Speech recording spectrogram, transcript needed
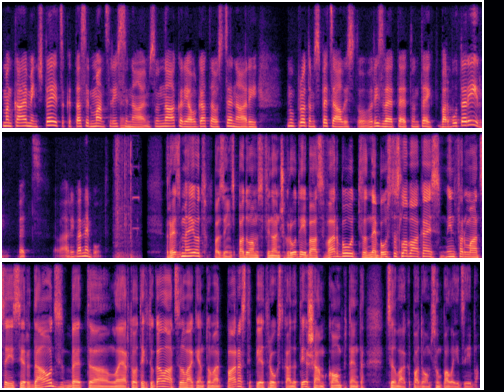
Man kaimiņš teica, ka tas ir mans risinājums, un nāk ar jau gatavu scenāriju. Nu, protams, speciālisti to var izvērtēt un teikt, varbūt arī ir, bet arī var nebūt. Rezumējot, paziņas padomas finanšu grūtībās varbūt nebūs tas labākais. Informācijas ir daudz, bet, uh, lai ar to tiktu galā, cilvēkiem tomēr parasti pietrūkst kāda tiešām kompetenta cilvēka padoms un palīdzība.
